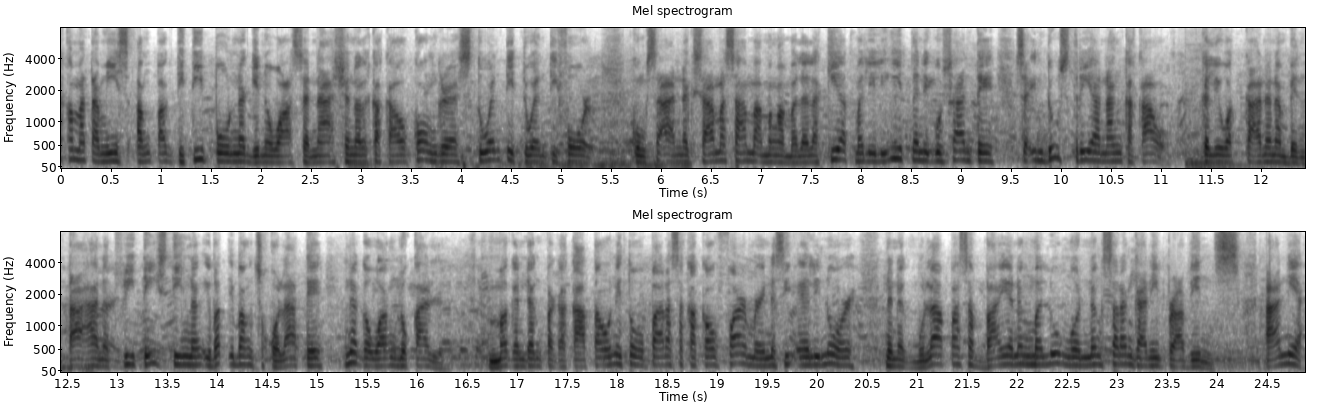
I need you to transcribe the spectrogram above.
Pinakamatamis ang pagtitipon na ginawa sa National Cacao Congress 2024 kung saan nagsama-sama ang mga malalaki at maliliit na negosyante sa industriya ng kakao. Kaliwat kanan ng bentahan at free tasting ng iba't ibang tsokolate na gawang lokal. Magandang pagkakataon ito para sa kakao farmer na si Eleanor na nagmula pa sa bayan ng Malungon ng Sarangani Province. Anya,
